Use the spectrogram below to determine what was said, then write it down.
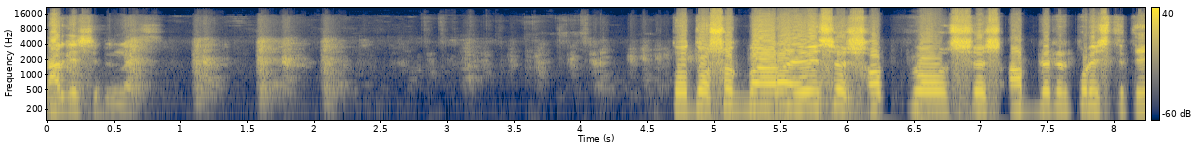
Nargis shipping. Lines তো দর্শক ভাইরা এই সে সর্বশেষ আপডেটের পরিস্থিতি।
